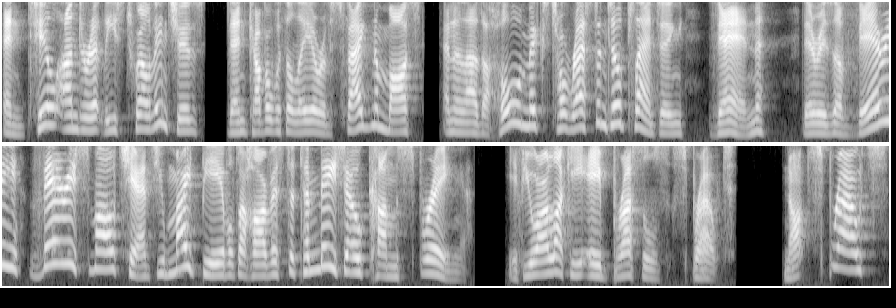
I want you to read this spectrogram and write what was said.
and till under at least 12 inches, then cover with a layer of sphagnum moss and allow the whole mix to rest until planting, then there is a very, very small chance you might be able to harvest a tomato come spring. If you are lucky, a Brussels sprout. Not sprouts,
